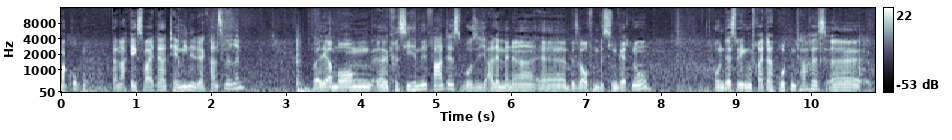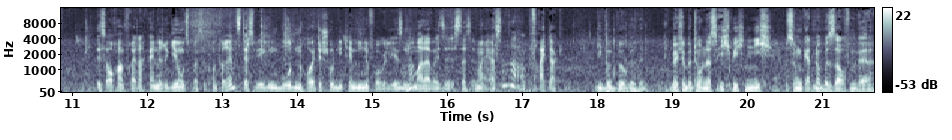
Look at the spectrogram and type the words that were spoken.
Mal gucken. Danach ging es weiter, Termine der Kanzlerin. Weil ja morgen äh, Christi Himmelfahrt ist, wo sich alle Männer äh, besaufen bis zum Getno. und deswegen Freitag Brückentag ist, äh, ist auch am Freitag keine Regierungspressekonferenz. Deswegen wurden heute schon die Termine vorgelesen. Normalerweise ist das immer erst Ah, okay. Freitag, liebe Bürgerin. Ich möchte betonen, dass ich mich nicht bis zum Gärtner besaufen werde.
